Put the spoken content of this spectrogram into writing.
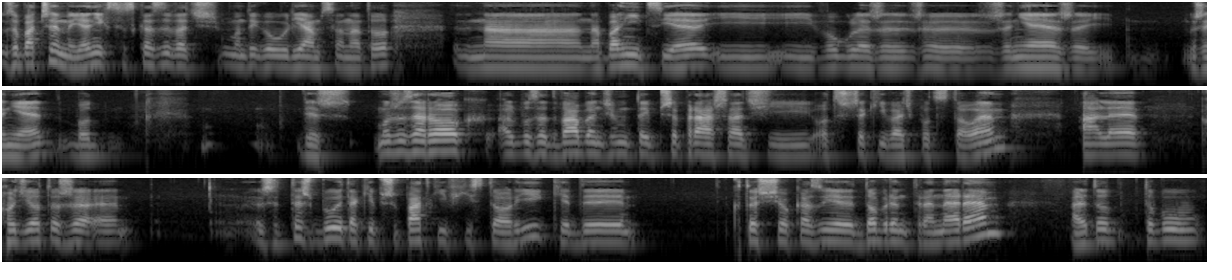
zobaczymy, ja nie chcę skazywać Mondiego Williamsa na to, na, na banicję i, i w ogóle, że, że, że nie, że, że nie, bo wiesz, może za rok albo za dwa będziemy tutaj przepraszać i odszczekiwać pod stołem, ale chodzi o to, że, że też były takie przypadki w historii, kiedy ktoś się okazuje dobrym trenerem, ale to, to był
